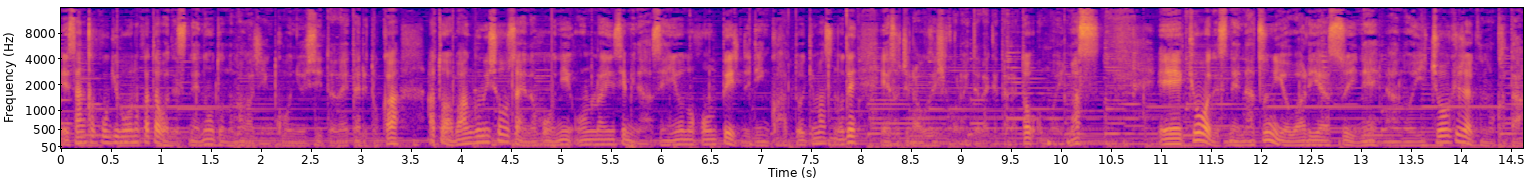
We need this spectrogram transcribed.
えー、参加ご希望の方はですね、ノートのマガジン購入していただいたりとか、あとは番組詳細の方にオンラインセミナー専用のホームページでリンク貼っておきますので、えー、そちらをぜひご覧いただけたらと思います。えー、今日はですね夏に弱りやすいねあの胃腸虚弱の方、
